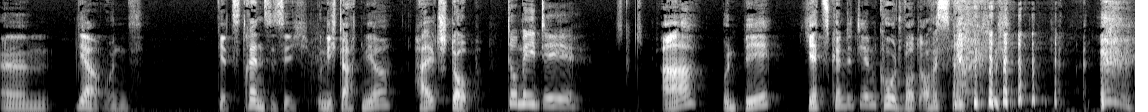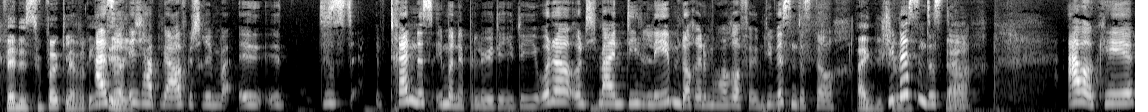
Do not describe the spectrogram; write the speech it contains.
Ähm, ja, und jetzt trennen sie sich. Und ich dachte mir, halt, stopp. Dumme Idee. A und B, jetzt könntet ihr ein Codewort ausmachen. Wäre eine super clevere Idee. Also, ich habe mir aufgeschrieben, äh, äh, das ist, Trennen ist immer eine blöde Idee, oder? Und ich meine, die leben doch in einem Horrorfilm, die wissen das doch. Eigentlich Die schon. wissen das Ja. doch. Aber okay,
